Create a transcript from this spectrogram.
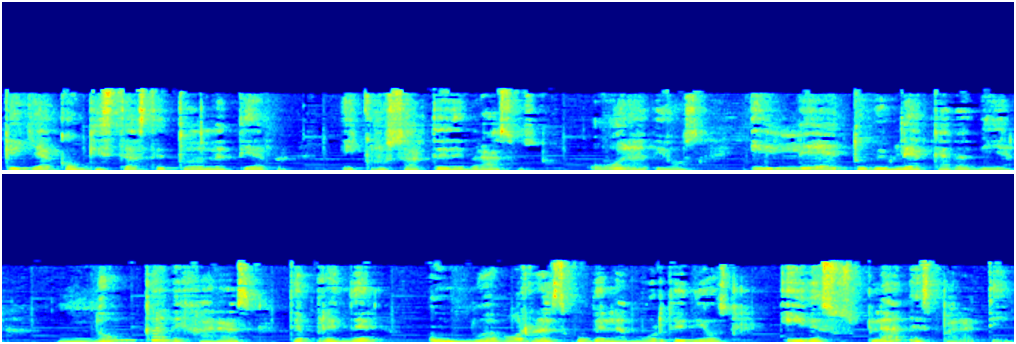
que ya conquistaste toda la tierra y cruzarte de brazos. Ora a Dios y lee tu Biblia cada día. Nunca dejarás de aprender un nuevo rasgo del amor de Dios y de sus planes para ti.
